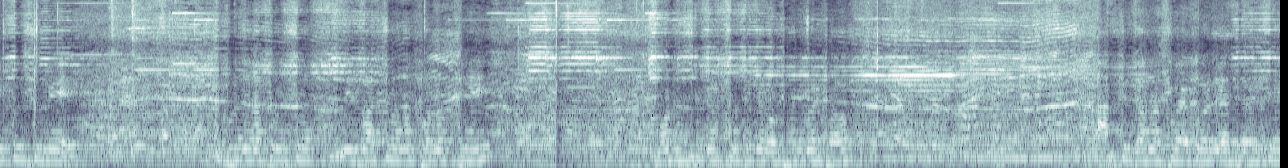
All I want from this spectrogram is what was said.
একুশে মে উপজেলা পরিষদ নির্বাচন উপলক্ষে মোটরসাইকেল প্রতীকের উঠান বৈঠক। আজকে জনসভায় পরিণত হয়েছে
